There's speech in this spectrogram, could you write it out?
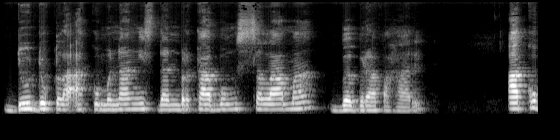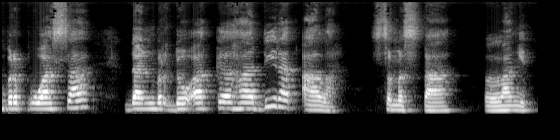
Duduklah aku menangis dan berkabung selama beberapa hari. Aku berpuasa dan berdoa ke hadirat Allah semesta langit.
